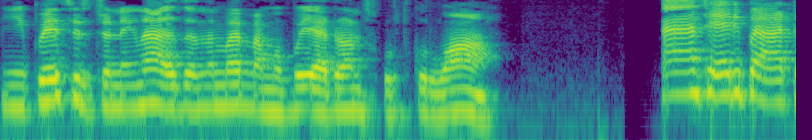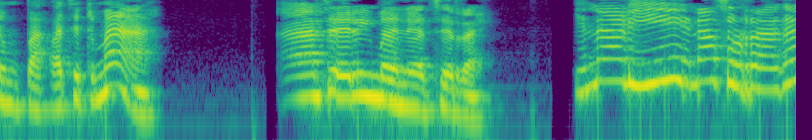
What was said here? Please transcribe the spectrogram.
நீங்க பேசிட்டு சொன்னீங்கன்னா அதுக்கு தகுந்த மாதிரி நம்ம போய் அட்வான்ஸ் கொடுத்துருவோம். ஆ சரிப்பா ஆட்டும்ப்பா வச்சுட்டுமா? ஆ சரிங்க மேனி வச்சிடுறேன். என்னடி? என்ன சொல்றாங்க?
